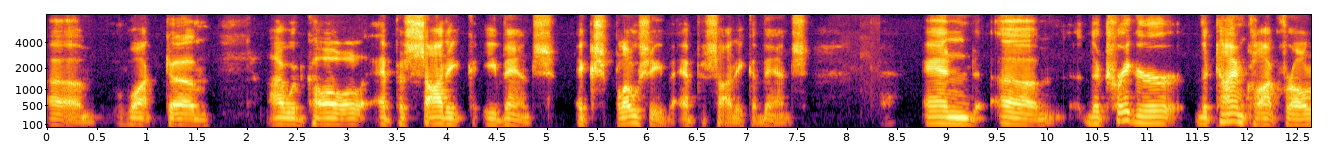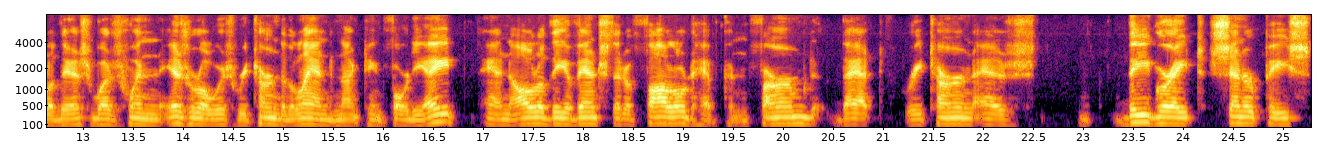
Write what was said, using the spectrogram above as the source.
um, what um, I would call episodic events, explosive episodic events. And um, the trigger, the time clock for all of this was when Israel was returned to the land in 1948. And all of the events that have followed have confirmed that return as the great centerpiece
